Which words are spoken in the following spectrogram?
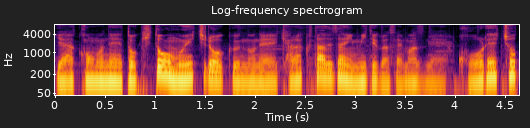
いや、このね、時藤無一郎くんのね、キャラクターデザイン見てください、まずね。これちょっ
